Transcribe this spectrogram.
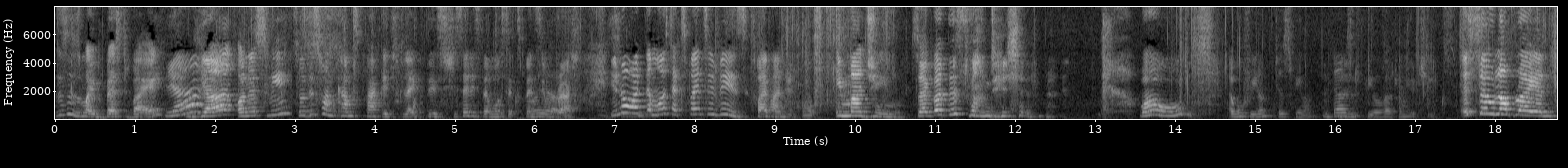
This is my best buy. Yeah? Yeah, honestly. So this one comes packaged like this. She said it's the most expensive Oh, yeah. brush. You know what the most expensive is? 500 bob. Imagine. So I got this foundation. Wow. Abu feel, just feel, Mm-hmm. just feel that on your cheeks. It's so lovely, and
